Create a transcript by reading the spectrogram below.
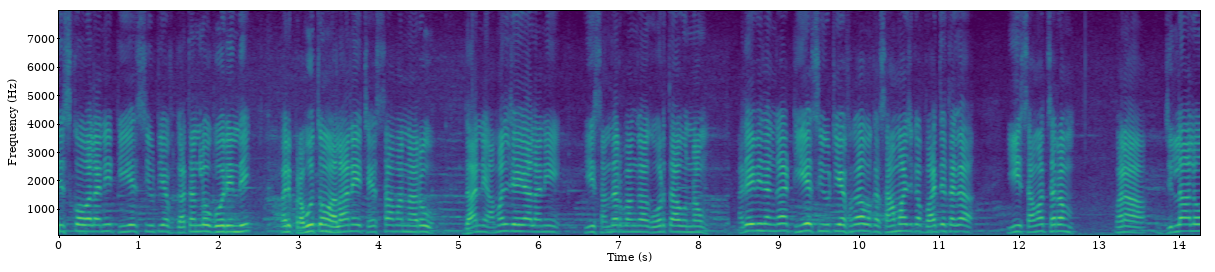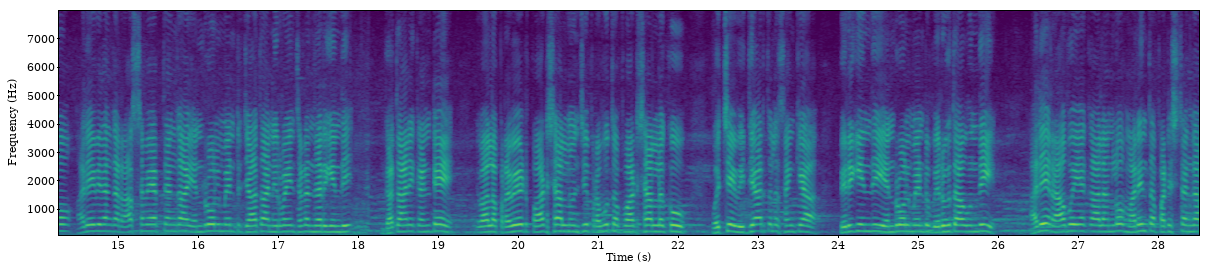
తీసుకోవాలని టీఎస్యూటీఎఫ్ గతంలో కోరింది. మరి ప్రభుత్వం అలానే చేస్తామన్నారు. దాన్ని అమలు చేయాలని ఈ సందర్భంగా కోరుతా ఉన్నాం. అదేవిధంగా టీఎస్యూటీఎఫ్గా ఒక సామాజిక బాధ్యతగా ఈ సంవత్సరం మన జిల్లాలో అదేవిధంగా రాష్ట్ర వ్యాప్తంగా ఎన్రోల్మెంట్ జాతా నిర్వహించడం జరిగింది. గతానికంటే ఇవాళ ప్రైవేట్ పాఠశాల నుంచి ప్రభుత్వ పాఠశాలలకు వచ్చే విద్యార్థుల సంఖ్య పెరిగింది ఎన్రోల్మెంట్ పెరుగుతూ ఉంది. అదే రాబోయే కాలంలో మరింత పటిష్టంగా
